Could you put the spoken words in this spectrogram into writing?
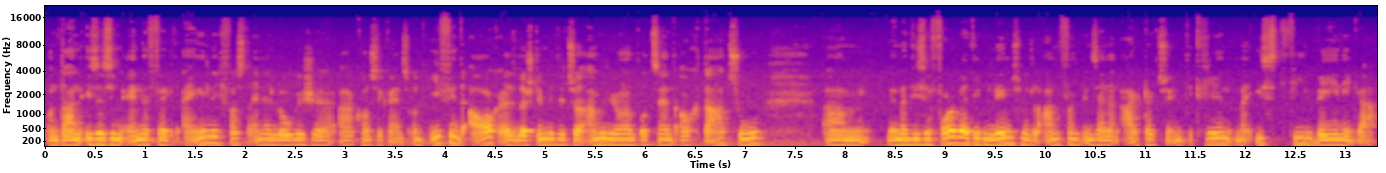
und dann ist es im Endeffekt eigentlich fast eine logische äh, Konsequenz. Und ich finde auch, also da stimme ich dir zu einer Million Prozent auch dazu, ähm, wenn man diese vollwertigen Lebensmittel anfängt in seinen Alltag zu integrieren, man isst viel weniger.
